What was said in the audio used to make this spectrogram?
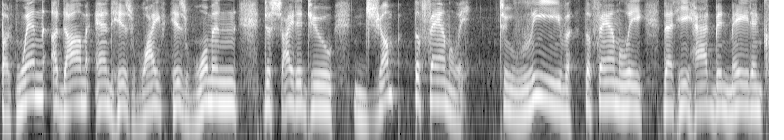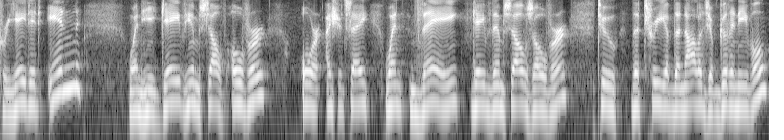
But when Adam and his wife, his woman, decided to jump the family, to leave the family that he had been made and created in, when he gave himself over, or I should say, when they gave themselves over to the tree of the knowledge of good and evil,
